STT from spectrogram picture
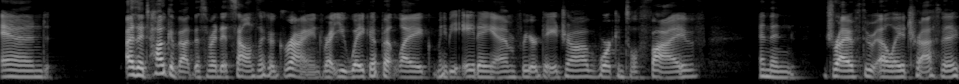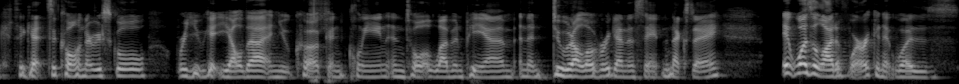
And as I talk about this, right, it sounds like a grind, right? You wake up at like maybe 8 a.m. for your day job, work until 5, and then drive through LA traffic to get to culinary school where you get yelled at and you cook and clean until 11 p.m. and then do it all over again the same the next day. It was a lot of work and it was,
